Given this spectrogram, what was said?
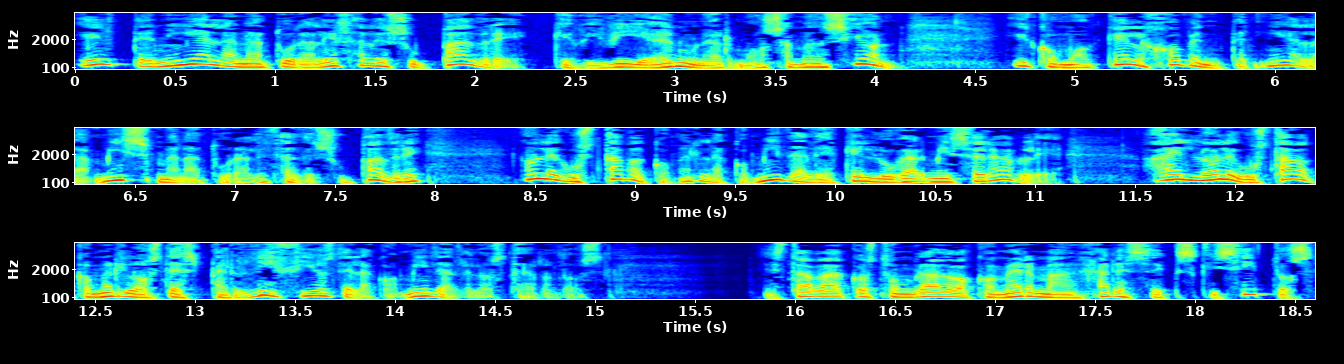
Él tenía la naturaleza de su padre, que vivía en una hermosa mansión. Y como aquel joven tenía la misma naturaleza de su padre, no le gustaba comer la comida de aquel lugar miserable. A él no le gustaba comer los desperdicios de la comida de los cerdos. Estaba acostumbrado a comer manjares exquisitos,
